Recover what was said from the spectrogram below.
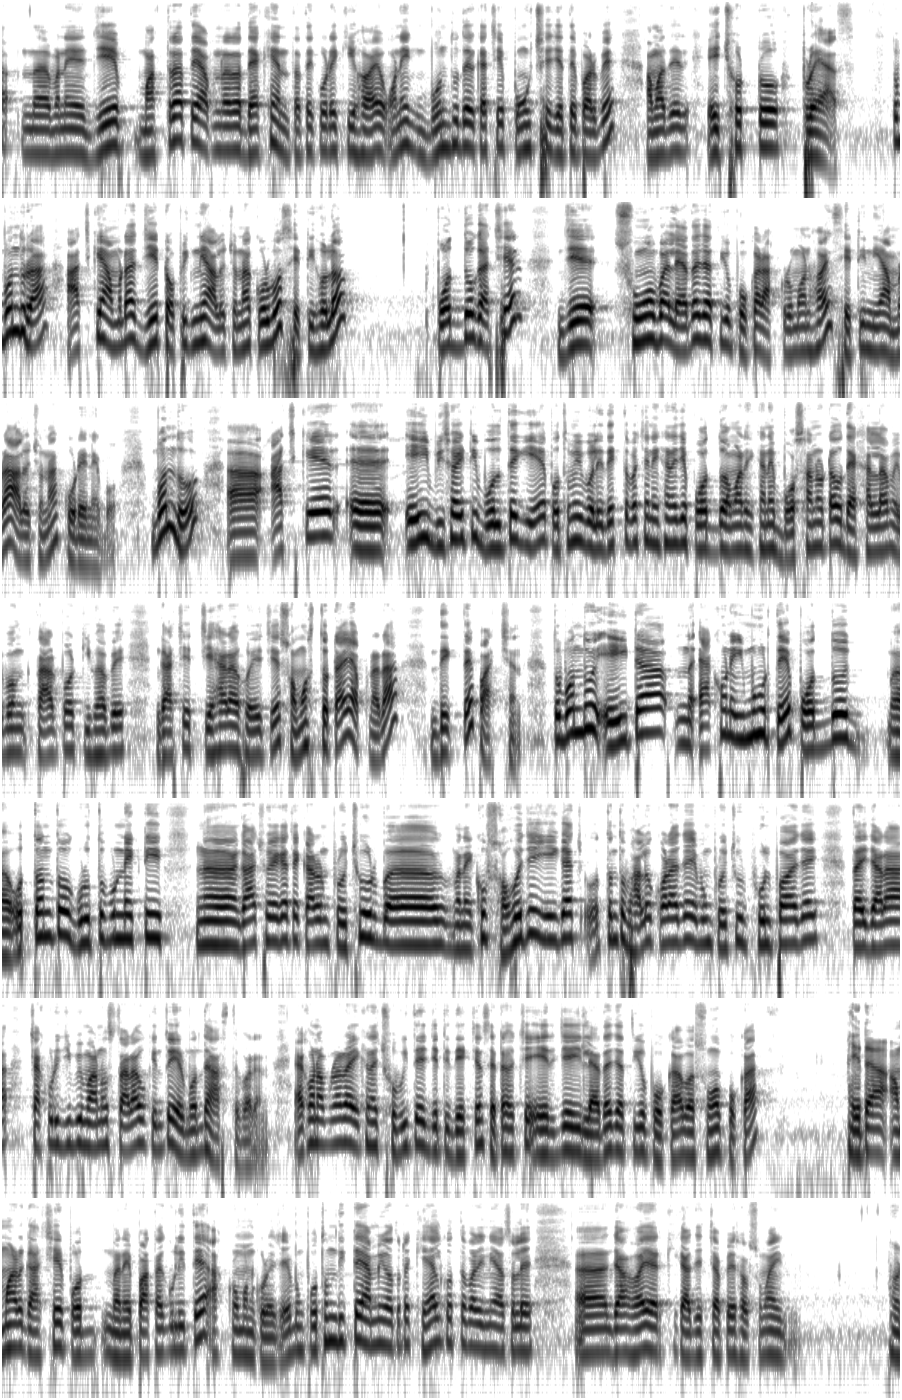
মানে যে মাত্রাতে আপনারা দেখেন, তাতে করে কি হয়, অনেক বন্ধুদের কাছে পৌঁছে যেতে পারবে আমাদের এই ছোট্ট প্রয়াস। তো বন্ধুরা, আজকে আমরা যে টপিক নিয়ে আলোচনা করব সেটি হলো পদ্ম গাছের যে শুঁয়ো বা লেদা জাতীয় পোকার আক্রমণ হয়, সেটি নিয়ে আমরা আলোচনা করে নেব। বন্ধু আজকের এই বিষয়টি বলতে গিয়ে প্রথমেই বলি, দেখতে পাচ্ছেন এখানে যে পদ্ম, আমার এখানে বসানোটাও দেখালাম এবং তারপর কীভাবে গাছের চেহারা হয়েছে, সমস্তটাই আপনারা দেখতে পাচ্ছেন। তো বন্ধু, এইটা এখন এই মুহূর্তে পদ্ম অত্যন্ত গুরুত্বপূর্ণ একটি গাছ হয়ে গেছে। কারণ প্রচুর মানে খুব সহজেই এই গাছ অত্যন্ত ভালো করা যায় এবং প্রচুর ফুল পাওয়া যায়। তাই যারা চাকুরিজীবী মানুষ, তারাও কিন্তু এর মধ্যে আসতে পারেন। এখন আপনারা এখানে ছবিতে যেটি দেখছেন, সেটা হচ্ছে এর যে এই লেদা জাতীয় পোকা বা শুঁয়ো পোকা, এটা আমার গাছের পদ মানে পাতাগুলিতে আক্রমণ করেছে। এবং প্রথম দিকটায় আমি অতটা খেয়াল করতে পারিনি। আসলে যা হয় আর কি, কাজের চাপে সবসময়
